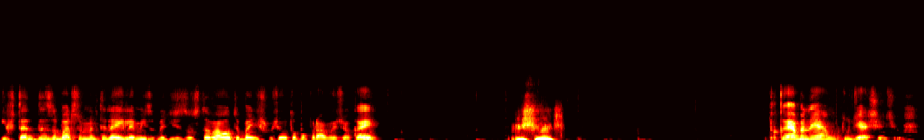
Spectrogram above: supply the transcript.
I wtedy zobaczymy tyle, ile mi będzie zostawało, ty będziesz musiał to poprawić, okej? Mhm. Tylko ja będę jechał tu 10 już.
